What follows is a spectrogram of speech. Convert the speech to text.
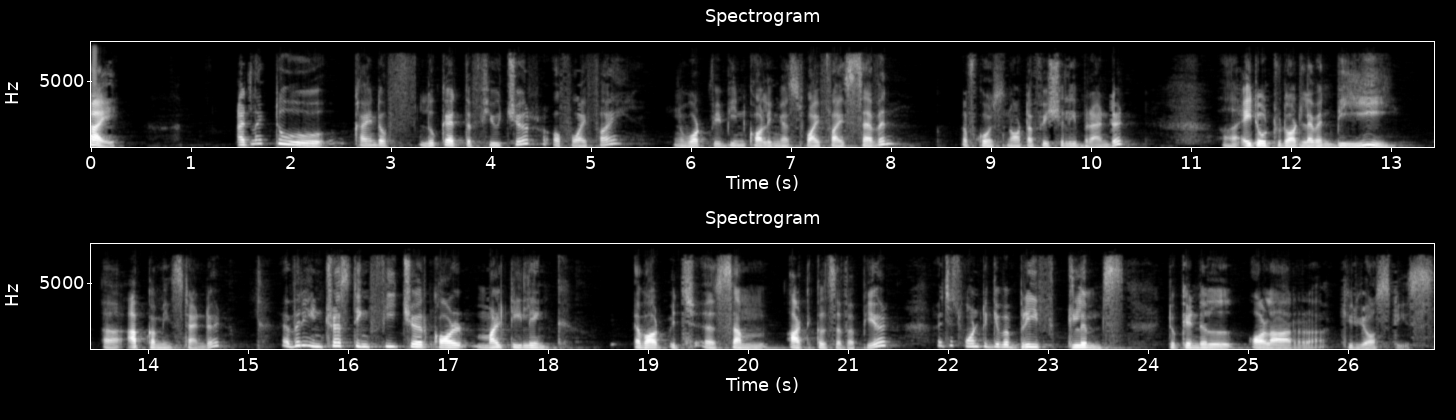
Hi, I'd like to kind of look at the future of Wi-Fi, what we've been calling as Wi-Fi 7, of course not officially branded, uh, 802.11be uh, upcoming standard, a very interesting feature called multi-link about which uh, some articles have appeared. I just want to give a brief glimpse to kindle all our uh, curiosities.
